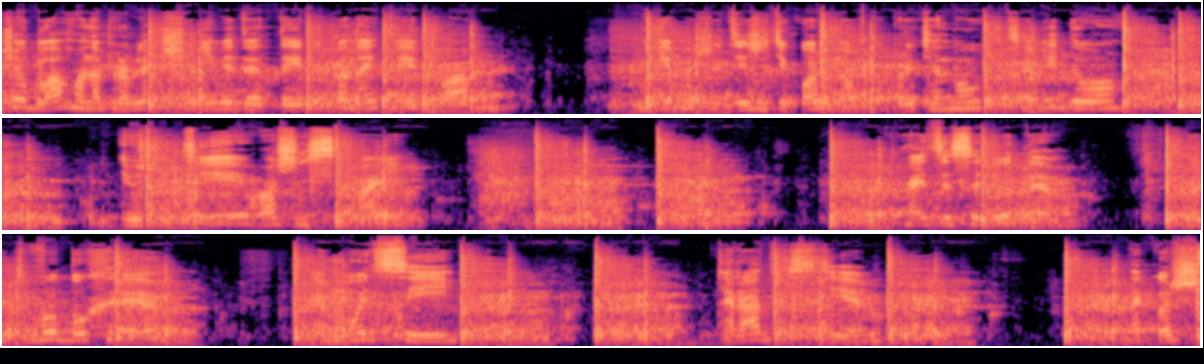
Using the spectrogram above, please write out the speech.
Що благо направляй, що ні відведи. Виконай твій план в моєму житті, житті кожного, хто притягнув це відео і в житті ваших сімей. Хай все люди, вибухи емоцій, радості. Також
